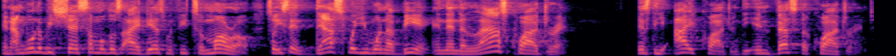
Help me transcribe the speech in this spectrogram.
And I'm going to be sharing some of those ideas with you tomorrow. So he said that's where you want to be in. And then the last quadrant is the I quadrant, the investor quadrant,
